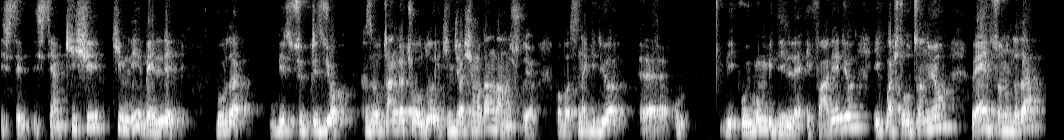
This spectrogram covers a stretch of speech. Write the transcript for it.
iste- isteyen kişi kimliği belli. Burada bir sürpriz yok. Kızın utangaç olduğu ikinci aşamadan da anlaşılıyor. Babasına gidiyor, e, bir uygun bir dille ifade ediyor. İlk başta utanıyor ve en sonunda da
